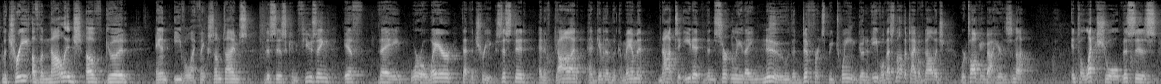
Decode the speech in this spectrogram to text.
the tree of the knowledge of good and evil. I think sometimes this is confusing if they were aware that the tree existed and if God had given them the commandment not to eat it, then certainly they knew the difference between good and evil. That's not the type of knowledge we're talking about here. This is not intellectual, this is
